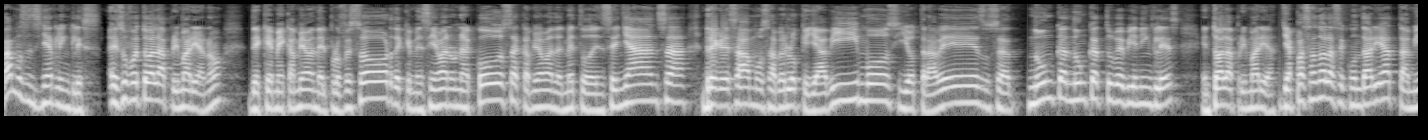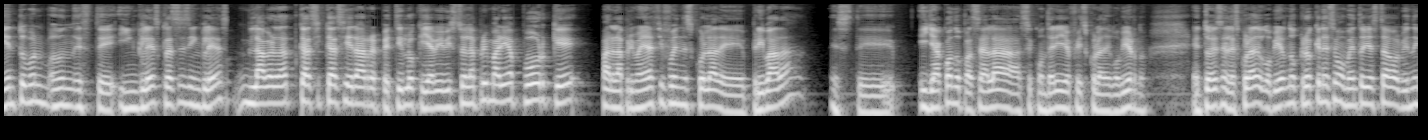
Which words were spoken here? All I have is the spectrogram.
vamos a enseñarle inglés. Eso fue toda la primaria, ¿no? De que me cambiaban el profesor, de que me enseñaban una cosa, cambiaban el método de enseñanza, regresábamos a ver lo que ya vimos y otra vez, o sea, nunca, nunca tuve bien inglés en toda la primaria. Ya pasando a la secundaria, también tuve un, este, inglés, clases de inglés. La verdad, casi, casi era repetir lo que ya había visto en la primaria porque para la primaria sí fue en escuela de privada, este, y ya cuando pasé a la secundaria ya fui a escuela de gobierno. Entonces en la escuela de gobierno creo que en ese momento ya estaba volviendo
